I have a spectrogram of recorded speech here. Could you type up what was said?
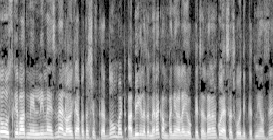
तो उसके बाद मेनली मैं इसमें अलॉय क्या पता शिफ्ट कर दूँ बट अभी के लिए तो मेरा कंपनी वाला ही ओके चल रहा है, मेरे को ऐसा कोई दिक्कत नहीं है उससे।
